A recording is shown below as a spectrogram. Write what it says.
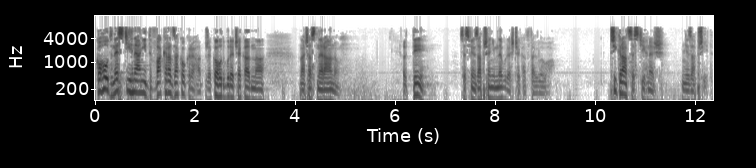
kohout nestihne ani dvakrát zakokrhat, protože kohout bude čekat na, na časné ráno. Ale ty se svým zapřením nebudeš čekat tak dlouho. Třikrát se stihneš mě zapřít,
